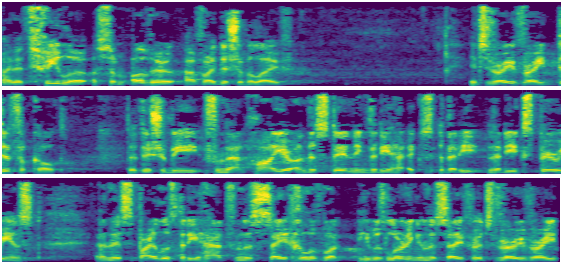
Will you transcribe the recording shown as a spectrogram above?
by the Tefillah or some other Avodah Shabbalayv, it's very, very difficult that there should be, from that higher understanding that he, that he, that he experienced, and the spilus that he had from the seichel of what he was learning in the sefer, it's very, very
